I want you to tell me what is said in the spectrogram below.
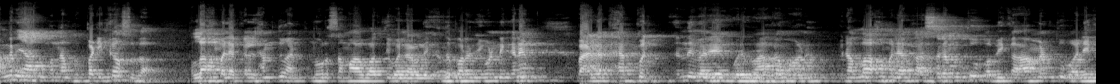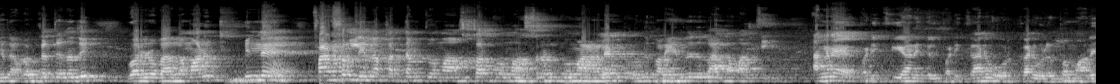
അങ്ങനെയാകുമ്പോൾ നമുക്ക് പഠിക്കാൻ സുഖം. അള്ളാഹു ലക്കൽ ഹംദു നൂറ് സമാവാത്തി വലർളി എന്ന് പറഞ്ഞുകൊണ്ട് ഇങ്ങനെ ഹക്കുൻ എന്നിവരെ ഒരു ഭാഗമാണ്. പിന്നെ അള്ളാഹു മലക്ക് അസ്ലമത്തു വബിക ആമൻതു വലിക തവക്കൽത്തു എന്നത് വേറൊരു ഭാഗമാണ്. പിന്നെ എന്ന് പറയുന്നത് ഭാഗമാക്കി. അങ്ങനെ പഠിക്കുകയാണെങ്കിൽ പഠിക്കാനും ഓർക്കാനും എളുപ്പമാണ്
